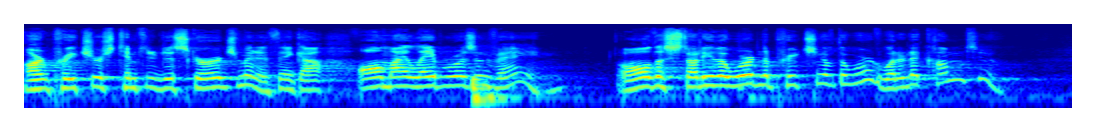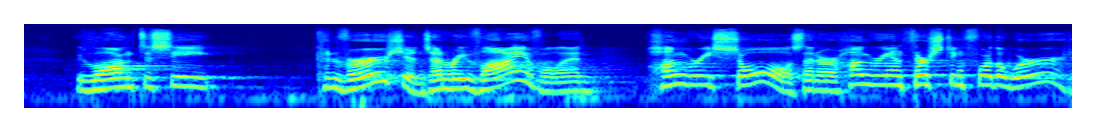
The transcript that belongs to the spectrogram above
Aren't preachers tempted to discouragement and think, oh, all my labor was in vain? All the study of the word and the preaching of the word, what did it come to? We long to see conversions and revival and hungry souls that are hungry and thirsting for the word.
